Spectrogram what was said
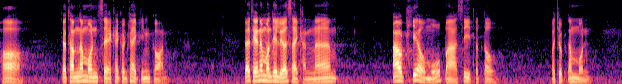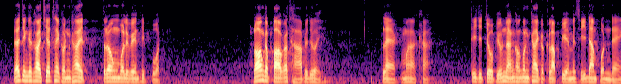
พ่อ จะทำน้ำมนต์เสกให้คนไข้กินก่อน แล้วเทน้ำมนต์ที่เหลือใส่ขันน้ำเอาเขี้ยวหมูป่าซี่โต มาชุบน้ำมนต์แล้วจึงค่อยๆเช็ดให้คนไข้ตรงบริเวณที่ปวด พร้อมกับเป่ากระถาไปด้วย แปลกมากค่ะ ที่จะจูผิวหนังของคนไข้ก็กลับเปลี่ยนเป็นสีดำปนแดง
